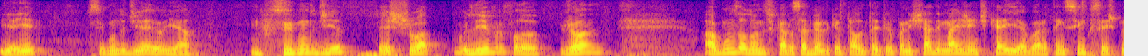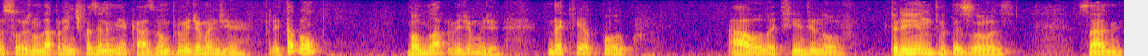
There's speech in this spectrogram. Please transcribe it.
E aí, segundo dia, eu e ela. No segundo dia, fechou a, o livro, falou, Jonas, alguns alunos ficaram sabendo que está o Taitri Upanishad e mais gente quer ir. Agora tem cinco, seis pessoas, não dá pra gente fazer na minha casa, vamos pro Vidyamandir. Falei, tá bom, vamos lá pro Vidyamandir. Daqui a pouco, a aula tinha de novo 30 pessoas, sabe?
